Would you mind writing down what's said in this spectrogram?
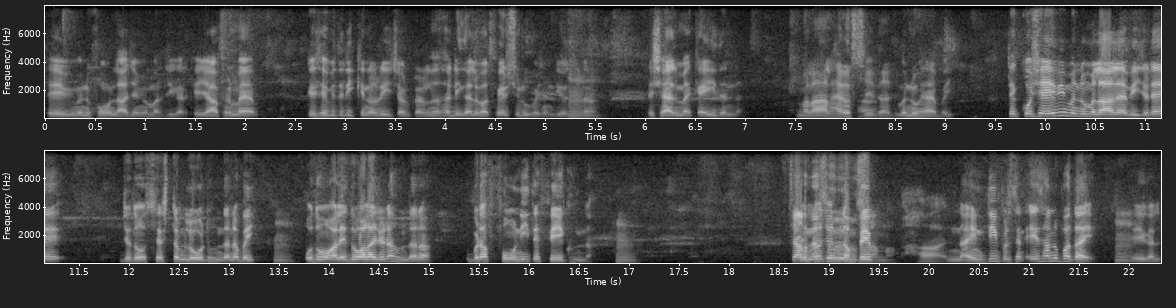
ਤੇ ਵੀ ਮੈਨੂੰ ਫੋਨ ਲਾ ਜਿਵੇਂ ਮਰਜ਼ੀ ਕਰਕੇ ਜਾਂ ਫਿਰ ਮੈਂ ਕਿਸੇ ਵੀ ਤਰੀਕੇ ਨਾਲ ਰੀਚ ਆਊਟ ਕਰ ਲੈਂਦਾ ਸਾਡੀ ਗੱਲਬਾਤ ਫਿਰ ਸ਼ੁਰੂ ਹੋ ਜਾਂਦੀ ਉਸੇ ਤਰ੍ਹਾਂ। ਤੇ ਸ਼ਾਇਦ ਮੈਂ ਕਹਿ ਹੀ ਦਿੰਦਾ। ਮਲਾਲ ਹੈ ਉਸ ਚੀਜ਼ ਦਾ ਮੈਨੂੰ ਹੈ ਬਈ। ਤੇ ਕੁਝ ਇਹ ਵੀ ਮੈਨੂੰ ਮਿਲਾ ਲਿਆ ਵੀ ਜਿਹੜੇ ਜਦੋਂ ਸਿਸਟਮ ਲੋਡ ਹੁੰਦਾ ਨਾ ਬਈ ਉਦੋਂ ਆਲੇ ਦੁਆਲਾ ਜਿਹੜਾ ਹੁੰਦਾ ਨਾ ਉਹ ਬੜਾ ਫੋਨੀ ਤੇ ਫੇਕ ਹੁੰਦਾ। ਹੂੰ। ਉਹਨਾਂ ਚੜ੍ਹਦੇ ਚੋਂ 90 90 ਹਾਂ 90% ਇਹ ਸਾਨੂੰ ਪਤਾ ਹੈ। ਇਹ ਗੱਲ।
